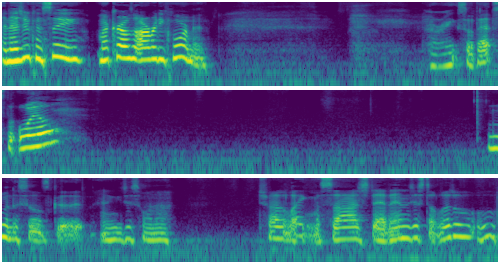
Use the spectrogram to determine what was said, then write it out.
And as you can see, my curls are already forming. All right, so that's the oil. Ooh, and this feels good. And you just want to try to like massage that in just a little. Ooh.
